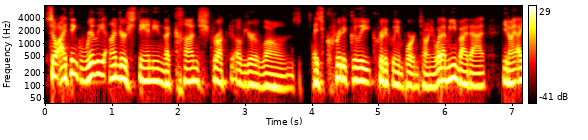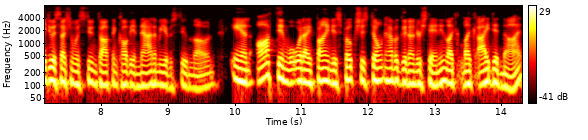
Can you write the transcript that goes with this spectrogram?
So I think really understanding the construct of your loans is critically, critically important, Tony. What I mean by that, you know, I, I, do a session with students often called the anatomy of a student loan. And often what, what I find is folks just don't have a good understanding, like like I did not,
